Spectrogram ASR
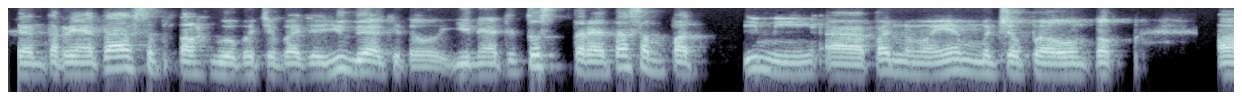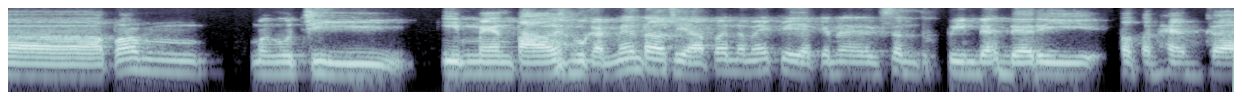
Dan ternyata setelah gua baca-baca juga gitu United itu ternyata sempat ini apa namanya mencoba untuk uh, apa menguji mental bukan mental sih apa namanya keyakinan Erikson untuk pindah dari Tottenham ke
